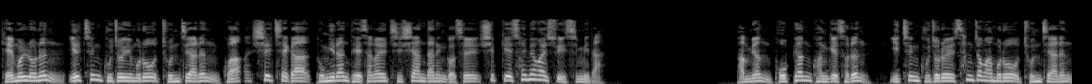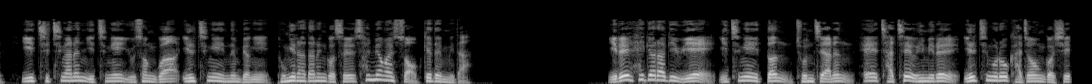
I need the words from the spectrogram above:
괴물론은 1층 구조이므로 존재하는 과 실체가 동일한 대상을 지시한다는 것을 쉽게 설명할 수 있습니다. 반면 보편 관계설은 2층 구조를 상정함으로 존재하는 이 지칭하는 2층의 유성과 1층에 있는 병이 동일하다는 것을 설명할 수 없게 됩니다. 이를 해결하기 위해 2층에 있던 존재하는 해 자체 의미를 1층으로 가져온 것이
